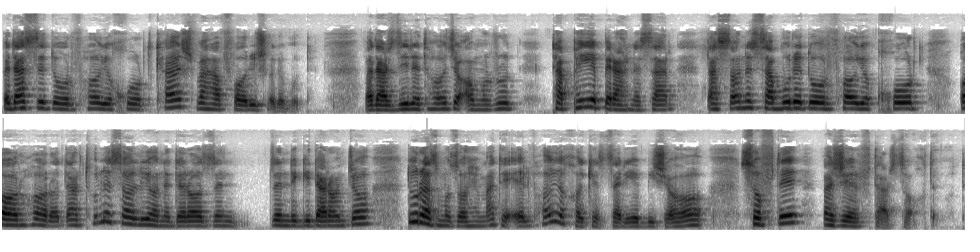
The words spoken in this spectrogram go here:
به دست دورفهای خردکش و حفاری شده بود و در زیر تاج آمونرود تپه برهن سر دستان صبور دورفهای خرد قارها را در طول سالیان دراز زندگی در آنجا دور از مزاحمت الفهای خاکستری بیشه ها سفته و ژرفتر ساخته بود.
